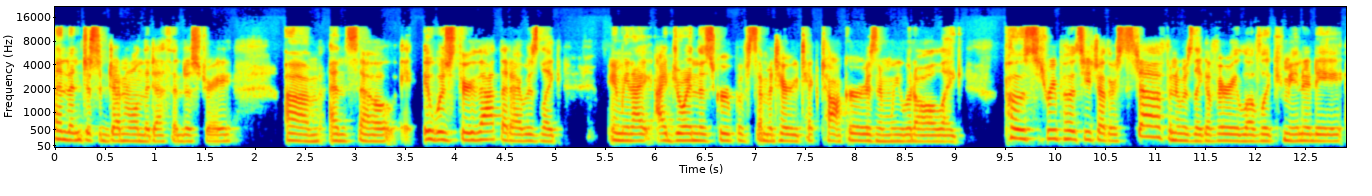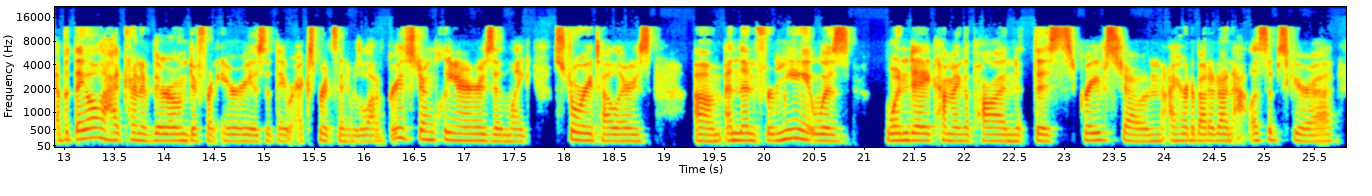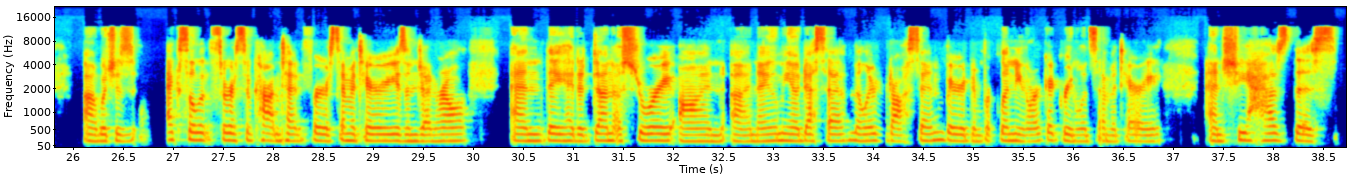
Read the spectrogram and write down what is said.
And then just in general in the death industry. Um, and so it, it, was through that that I was like, I mean, I, I joined this group of cemetery TikTokers and we would all like post, repost each other's stuff. And it was like a very lovely community. But they all had kind of their own different areas that they were experts in. It was a lot of gravestone cleaners and like storytellers. Um, and then for me, it was one day coming upon this gravestone. I heard about it on Atlas Obscura, uh, which is excellent source of content for cemeteries in general. And they had done a story on uh, Naomi Odessa Miller Dawson, buried in Brooklyn, New York, at Greenwood Cemetery, and she has this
